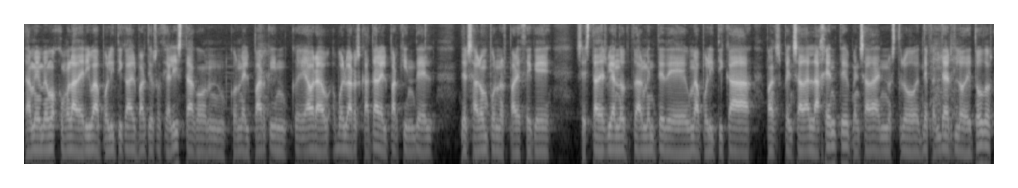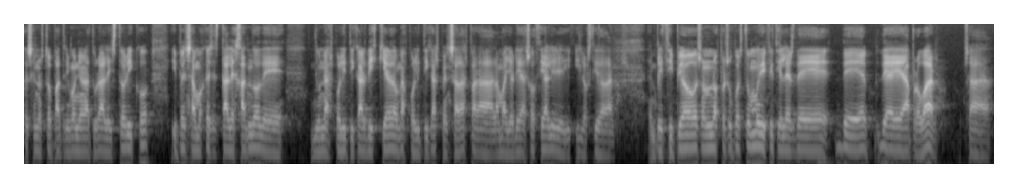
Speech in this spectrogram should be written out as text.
También vemos como la deriva política del Partido Socialista con, el parking, que ahora vuelve a rescatar el parking del, del salón, pues nos parece que se está desviando totalmente de una política pensada en la gente, pensada en, nuestro, en defender lo de todos, que es nuestro patrimonio natural e histórico, y pensamos que se está alejando de, unas políticas de izquierda, unas políticas pensadas para la mayoría social y, los ciudadanos. En principio son unos presupuestos muy difíciles de, de aprobar, o sea,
